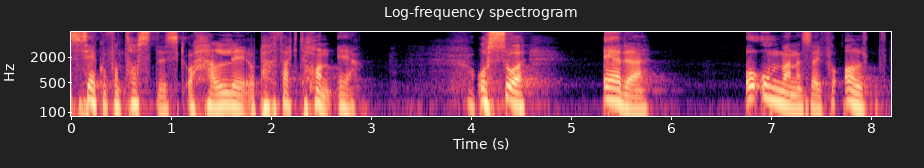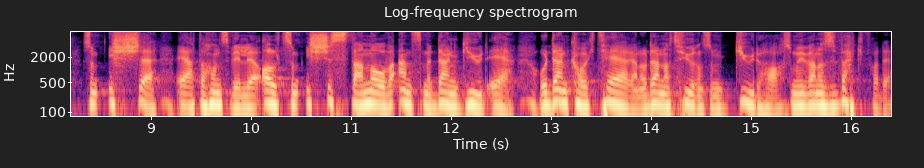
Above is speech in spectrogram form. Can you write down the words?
se hvor fantastisk og hellig og perfekt han er. Og så er det å omvende seg fra alt som ikke er etter hans vilje, alt som ikke stemmer overens med den Gud er, og den karakteren og den naturen som Gud har, så må vi vende oss vekk fra det.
